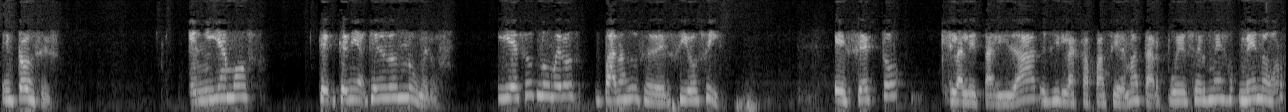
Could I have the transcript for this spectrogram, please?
Entonces, teníamos, te- tenía, tienen los números y esos números van a suceder sí o sí excepto que la letalidad, es decir, la capacidad de matar puede ser mejo- menor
